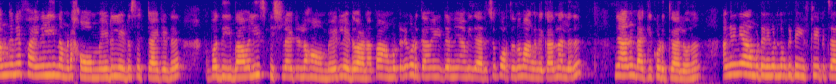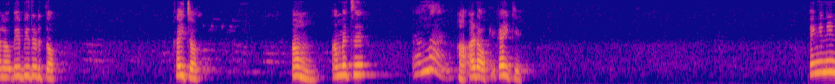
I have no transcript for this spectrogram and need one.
അങ്ങനെ ഫൈനലി നമ്മുടെ ഹോം മെയ്ഡ് ലഡു സെറ്റ് ആയിട്ടുണ്ട്. അപ്പോൾ ദീപാവലി സ്പെഷ്യൽ ആയിട്ടുള്ള ഹോം മെയ്ഡ് ലഡു ആണ് അപ്പോൾ ആമുട്ടന് കൊടുക്കാൻ വേണ്ടിയിട്ടാണ് ഞാൻ വിചാരിച്ചു പുറത്തുനിന്ന് വാങ്ങണേക്കാൾ നല്ലത് ഞാൻ ഉണ്ടാക്കി കൊടുക്കാമല്ലോ എന്ന് അങ്ങനെ ഇനി ആമുട്ടനെ കൊണ്ട് നമുക്ക് ടേസ്റ്റ് ചെയ്യിപ്പിച്ചാലോ? ബേബി ഇതെടുത്തോ കഴിച്ചോ? അം അമ്മച്ചേ? ആ അടാ ഓക്കെ കഴിക്ക്. എങ്ങനെയുണ്ട്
